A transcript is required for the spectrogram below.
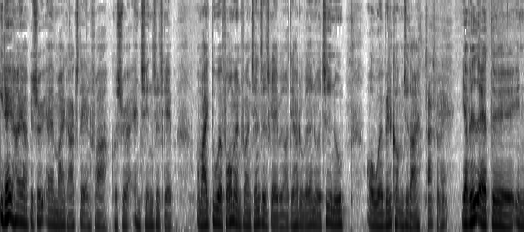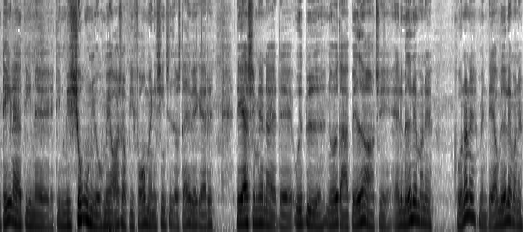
I dag har jeg besøg af Mike Aksdal fra Korsør Antenneselskab. Og Mike, du er formand for Antenneselskabet, og det har du været noget tid nu. Og øh, velkommen til dig. Tak skal du have. Jeg ved, at øh, en del af din, øh, din mission jo med også at blive formand i sin tid, og stadigvæk er det, det er simpelthen at øh, udbyde noget, der er bedre til alle medlemmerne, kunderne, men det er jo medlemmerne,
